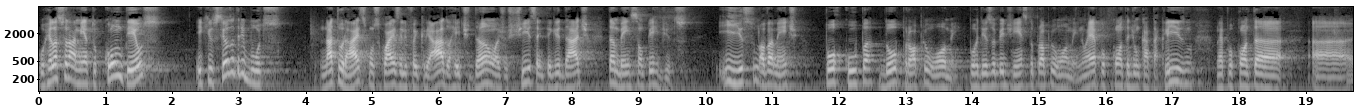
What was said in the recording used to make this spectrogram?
o relacionamento com Deus e que os seus atributos naturais com os quais ele foi criado, a retidão, a justiça, a integridade, também são perdidos. E isso, novamente, por culpa do próprio homem, por desobediência do próprio homem. Não é por conta de um cataclismo, não é por conta ah,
